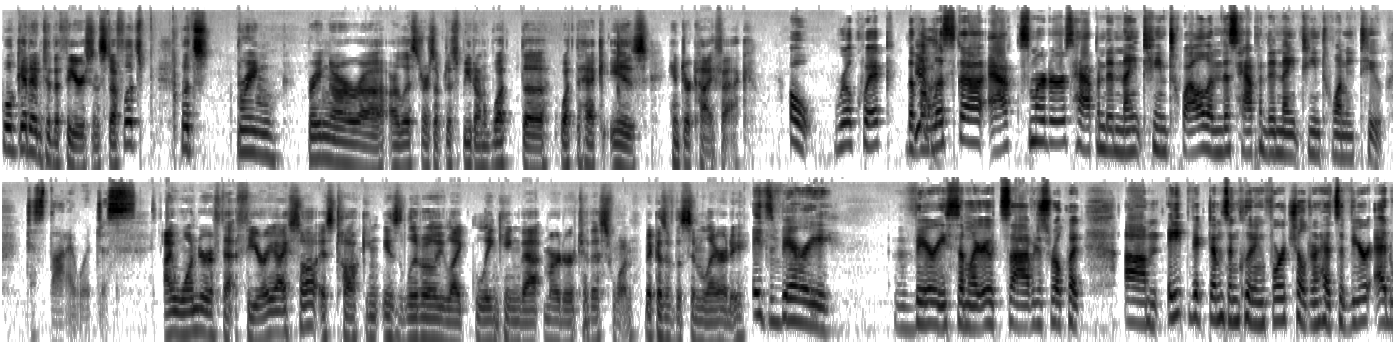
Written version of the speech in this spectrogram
we'll get into the theories and stuff. Let's let's bring bring our uh, our listeners up to speed on what the what the heck is Hinterkaifeck. Oh, real quick, the Yeah. Villisca axe murders happened in 1912, and this happened in 1922. Just thought I would just. I wonder if that theory I saw is talking is literally like linking that murder to this one because of the similarity. It's very, very similar. It's uh, just real quick. Um, eight victims, including four children, had severe ed-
